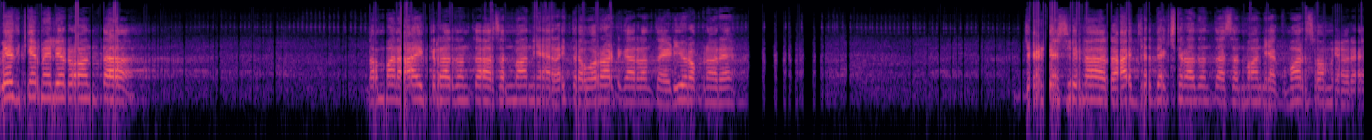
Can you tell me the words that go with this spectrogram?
ವೇದಿಕೆ ಮೇಲಿರುವಂತ ನಮ್ಮ ನಾಯಕರಾದಂತ ಸನ್ಮಾನ್ಯ ರೈತ ಹೋರಾಟಗಾರಂತ ಯಡಿಯೂರಪ್ಪನವರೇ ಜೆಡಿಎಸ್ನ ರಾಜ್ಯಾಧ್ಯಕ್ಷರಾದಂತಹ ಸನ್ಮಾನ್ಯ ಕುಮಾರಸ್ವಾಮಿ ಅವರೇ,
